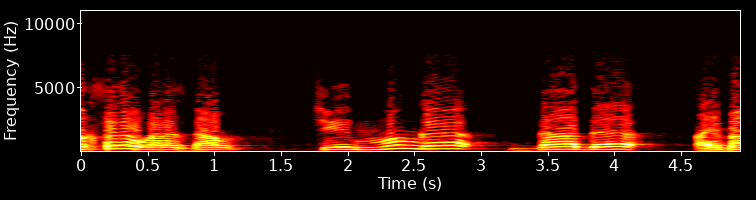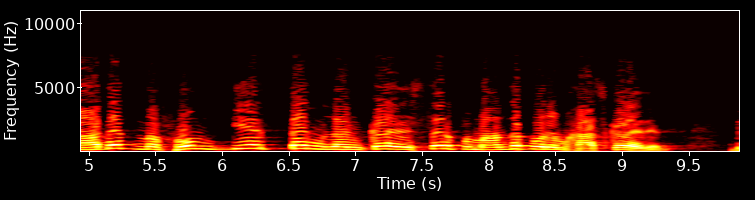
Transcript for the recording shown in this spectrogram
مقصد او غرض دا چې مونږ دا د عبادت مفهوم ډیر تنگ لنګ کړی صرف مانزه پورې خاص کړی دی د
